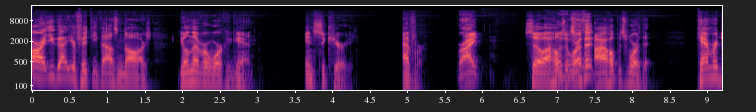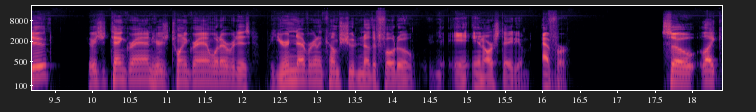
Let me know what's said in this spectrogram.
All right, you got your fifty thousand dollars. You'll never work again in security, ever. right So I hope Was it it's- worth it? I hope it's worth it. Camera dude, here's your ten grand. Here's your twenty grand, whatever it is. But you're never going to come shoot another photo in, in our stadium ever. So like,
